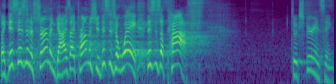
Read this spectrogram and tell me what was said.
Like, this isn't a sermon, guys. I promise you, this is a way, this is a path to experiencing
